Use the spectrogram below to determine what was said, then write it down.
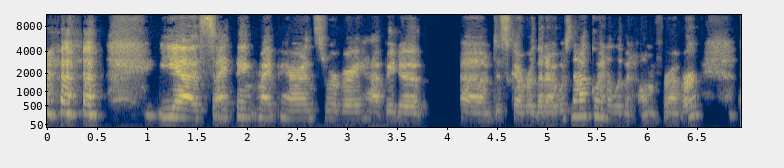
yes i think my parents were very happy to uh, discover that i was not going to live at home forever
